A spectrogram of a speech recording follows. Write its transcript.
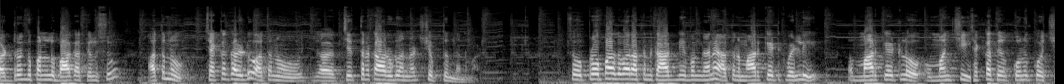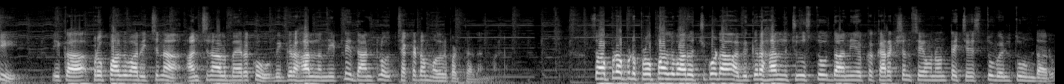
వడ్రంగ పనులు బాగా తెలుసు. అతను చెక్కగలడు అతను చిత్రకారుడు అన్నట్టు చెప్తుందన్నమాట. సో ప్రోపాల్ వారు అతనికి ఆజ్ఞ ఇవ్వగానే అతను మార్కెట్కి వెళ్ళి మార్కెట్లో మంచి చెక్క కొనుక్కొచ్చి ఇక ప్రోపాల్ వారు ఇచ్చిన అంచనాల మేరకు విగ్రహాలన్నింటినీ దాంట్లో చెక్కడం మొదలు పెడతాడనమాట సో అప్పుడప్పుడు ప్రోపాల్ వారు వచ్చి కూడా ఆ విగ్రహాలను చూస్తూ దాని యొక్క కరెక్షన్స్ ఏమైనా ఉంటే చేస్తూ వెళ్తూ ఉంటారు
